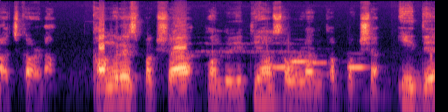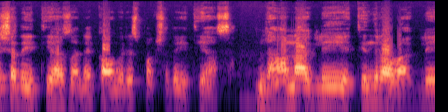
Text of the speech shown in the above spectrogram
ರಾಜಕಾರಣ. ಕಾಂಗ್ರೆಸ್ ಪಕ್ಷ ಒಂದು ಇತಿಹಾಸ ಉಳ್ಳಂತ ಪಕ್ಷ. ಈ ದೇಶದ ಇತಿಹಾಸನೇ ಕಾಂಗ್ರೆಸ್ ಪಕ್ಷದ ಇತಿಹಾಸ. ನಾನಾಗ್ಲಿ ಯತೀಂದ್ರ ಅವರಾಗ್ಲಿ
